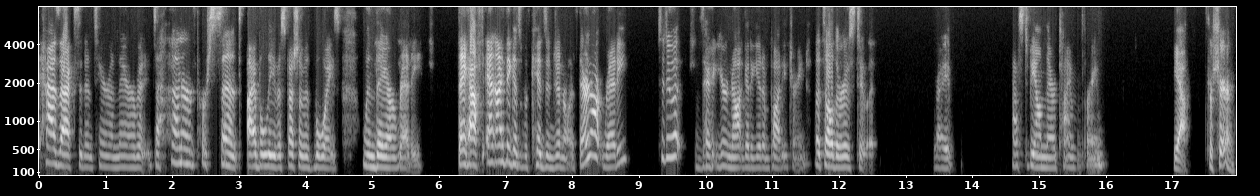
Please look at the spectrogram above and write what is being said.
has accidents here and there, but it's a hundred percent, I believe, especially with boys, when they are ready. They have to, and I think it's with kids in general. If they're not ready to do it, you're not going to get them potty trained. That's all there is to it. Right. Has to be on their time frame. Yeah, for sure.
